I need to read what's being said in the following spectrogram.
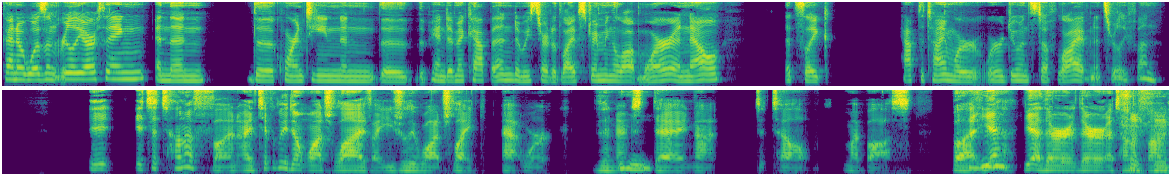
kind of wasn't really our thing, and then the quarantine and the the pandemic happened, and we started live streaming a lot more, and now it's like half the time we're we're doing stuff live, and it's really fun. it it's a ton of fun. I typically don't watch live. I usually watch like at work the next Mhm. day, not to tell my boss. But yeah, yeah, they're they're a ton of fun.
